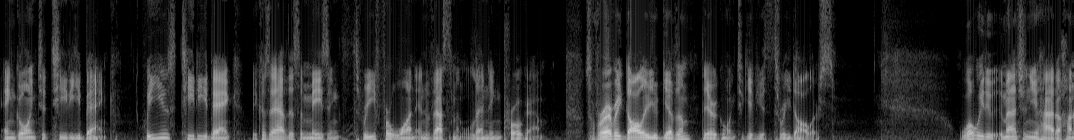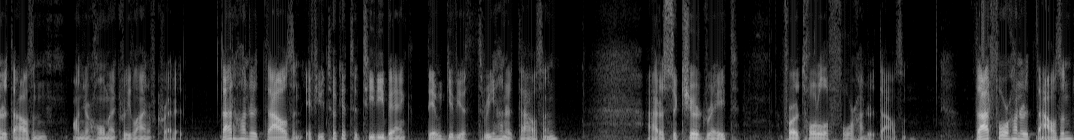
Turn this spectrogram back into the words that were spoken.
and going to TD Bank. We use TD Bank because they have this amazing 3 for 1 investment lending program. So for every dollar you give them, they are going to give you $3. What we do, imagine you had 100,000 on your home equity line of credit. That 100,000, if you took it to TD Bank, they would give you 300,000 at a secured rate for a total of 400,000. That 400,000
